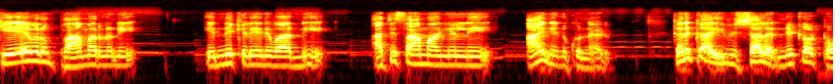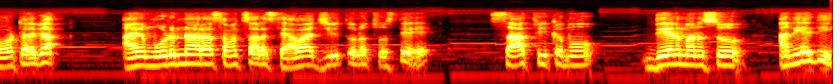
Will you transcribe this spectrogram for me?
కేవలం పామరులని ఎన్నిక లేని వారిని అతి సామాన్యుల్ని ఆయన ఎన్నుకున్నాడు. కనుక ఈ విషయాలన్నింటిలో టోటల్గా ఆయన మూడున్నర సంవత్సరాల సేవా జీవితంలో చూస్తే సాత్వికము దీన మనసు అనేది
